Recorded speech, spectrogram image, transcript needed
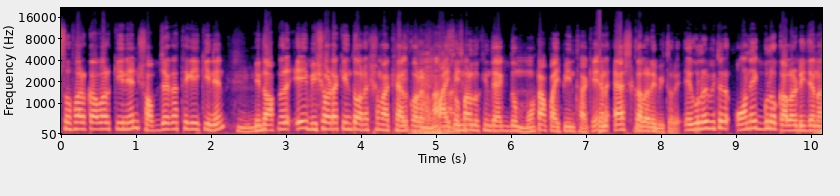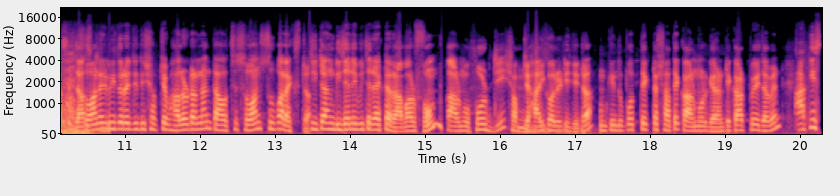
সোফার কভার কিনেন সব জায়গা থেকেই কিনেন। কিন্তু আপনারা এই বিষয়টা কিন্তু অনেক সময় খেয়াল করেন না। পাইপিংগুলো কিন্তু একদম মোটা পাইপিং থাকে। এখানে অ্যাশ কালারের ভিতরে। এগুলোর ভিতরে অনেকগুলো কালার ডিজাইন আছে যা সোয়ানের ভিতরে যদি সবচেয়ে ভালোটা নেন তা হচ্ছে সোয়ান সুপার এক্সট্রা। চিটাং ডিজাইনের ভিতরে একটা রাবার ফোম কার্মো ফোর জি সবচেয়ে হাই কোয়ালিটি যেটা। কিন্তু প্রত্যেকটার সাথে কার্মোর গ্যারান্টি কার্ড পেয়ে যাবেন। আকিস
